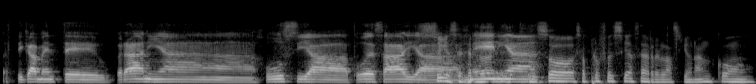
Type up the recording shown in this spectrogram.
Prácticamente Ucrania, Rusia, toda esa área, Armenia. eso, esas profecías se relacionan con,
